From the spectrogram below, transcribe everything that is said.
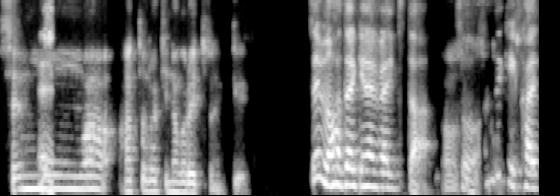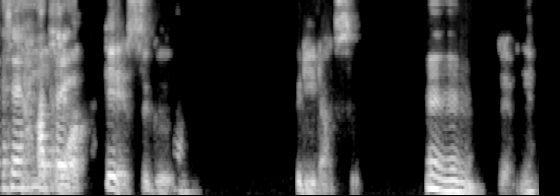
専門は働きながら行ってたんやっけ？全部働きながら言ってた。あそう。その時会社で働いて終わってすぐフリーランスうんうん。だよね。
